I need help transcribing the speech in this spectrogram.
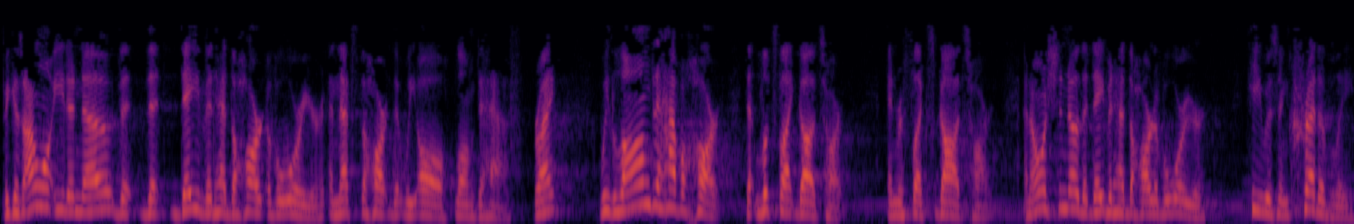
Because I want you to know that, that David had the heart of a warrior, and that's the heart that we all long to have, right? We long to have a heart that looks like God's heart and reflects God's heart. And I want you to know that David had the heart of a warrior. He was incredibly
